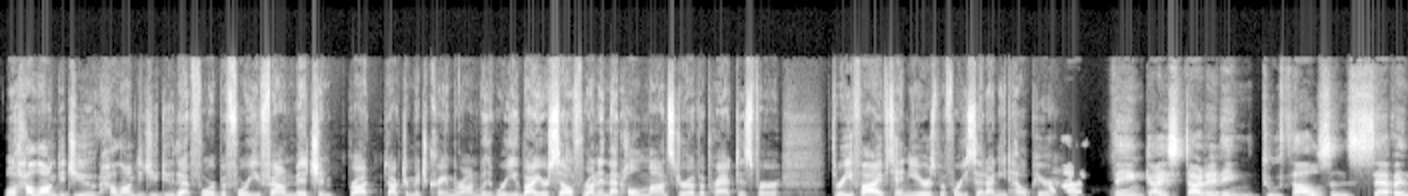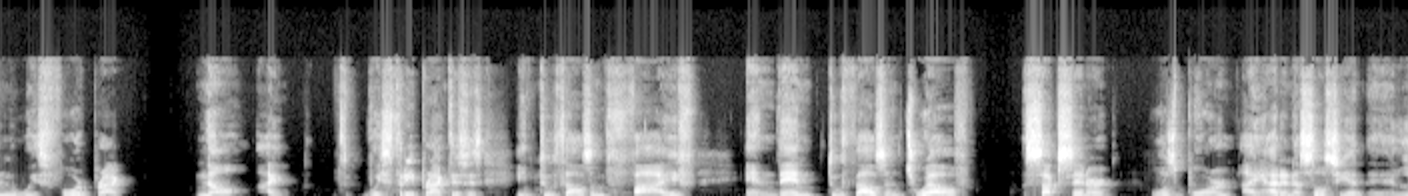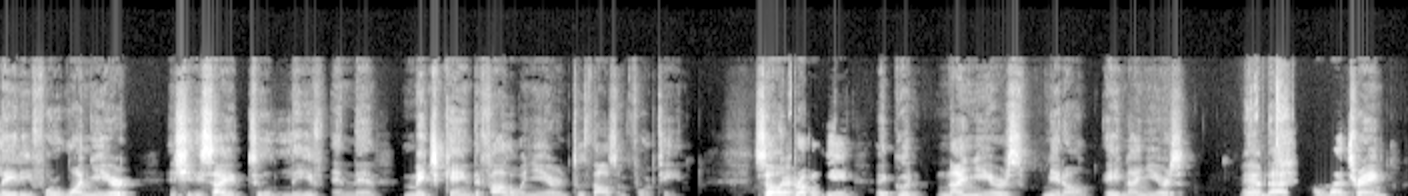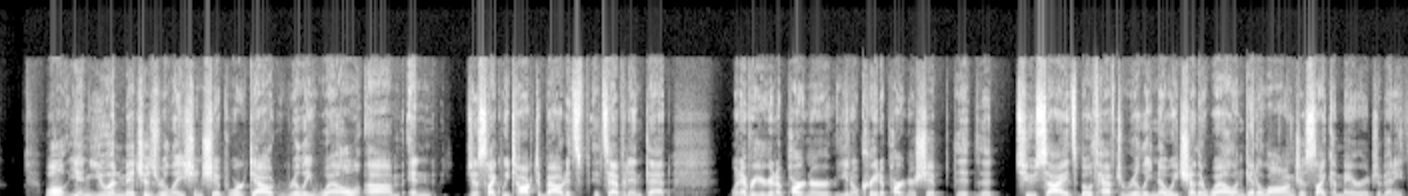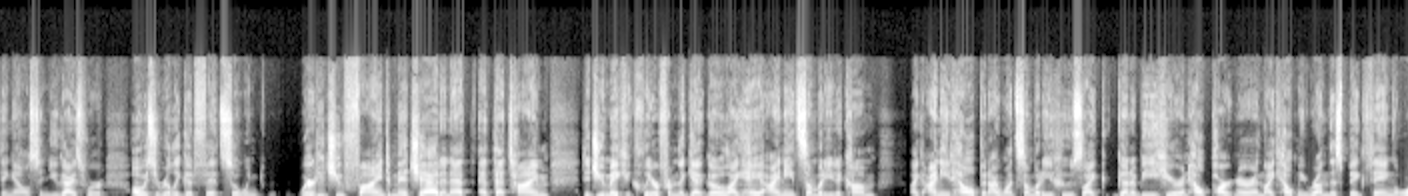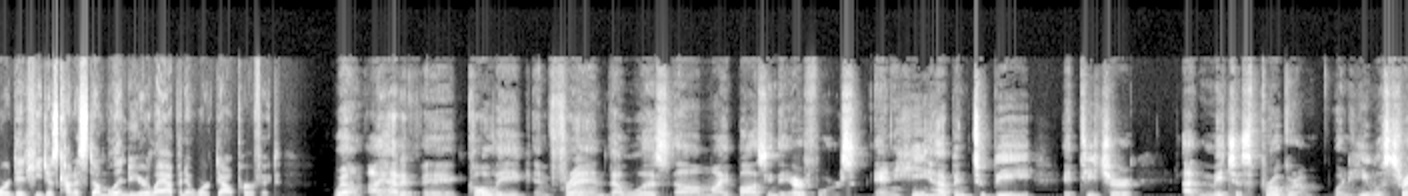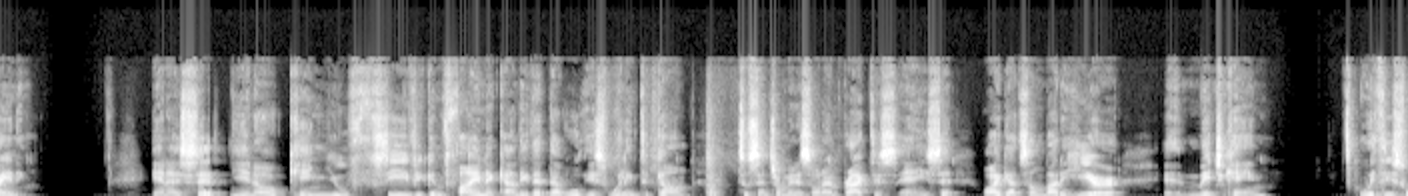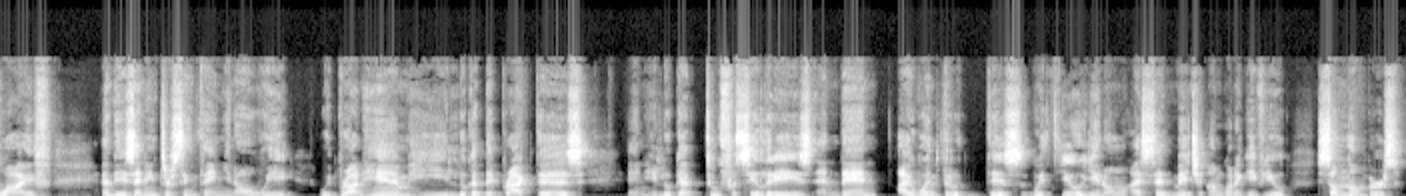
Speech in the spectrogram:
Well, how long did you how long did you do that for before you found Mitch and brought Dr. Mitch Kramer on? Were you by yourself running that whole monster of a practice for three, five, ten years before you said I need help here? I think I started in 2007 with four practice. No, I with three practices in 2005, and then 2012, Sauk Centre was born. I had an associate a lady for one year and she decided to leave. And then Mitch came the following year in 2014. So okay. probably a good nine years, you know, eight nine years Man. on that on that train. Well, and you and Mitch's relationship worked out really well. Um, and just like we talked about, it's it's evident that whenever you're going to partner, you know, create a partnership, the, the two sides both have to really know each other well and get along, just like a marriage of anything else. And you guys were always a really good fit. So when where did you find Mitch at? And at, at that time, did you make it clear from the get go, like, hey, I need somebody to come, like, I need help and I want somebody who's like going to be here and help partner and like help me run this big thing? Or did he just kind of stumble into your lap and it worked out perfect? Well, I had a, a colleague and friend that was uh, my boss in the Air Force, and he happened to be a teacher at Mitch's program when he was training and I said, you know, can you see if you can find a candidate that will, is willing to come to Central Minnesota and practice? And he said, well, I got somebody here. And Mitch came with his wife, and this is an interesting thing. You know, we we brought him. He looked at the practice, and he looked at two facilities, and then I went through this with you. You know, I said, Mitch, I'm going to give you some numbers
